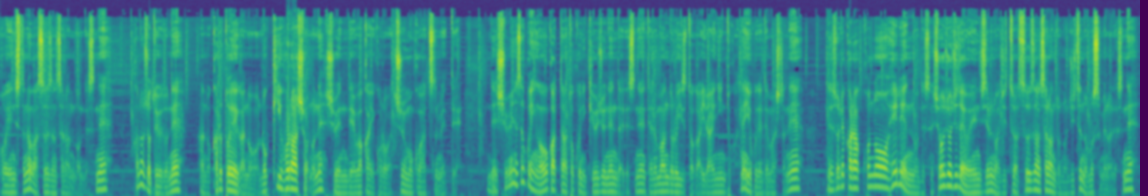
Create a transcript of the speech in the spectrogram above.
を演じたのがスーザン・サランドンですね。彼女というとね、あのカルト映画のロッキーホラーショーのね、主演で若い頃は注目を集めて、で、主演作品が多かったのは特に90年代ですね、テルマンド・ルイーズとか依頼人とかね、よく出てましたね。で、それからこのヘレンのですね、少女時代を演じてるのは実はスーザン・サランドンの実の娘なんですね。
